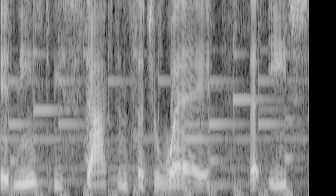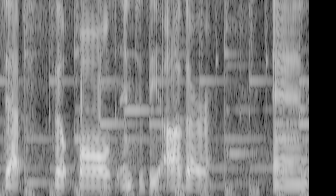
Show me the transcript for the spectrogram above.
it needs to be stacked in such a way that each step falls into the other and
